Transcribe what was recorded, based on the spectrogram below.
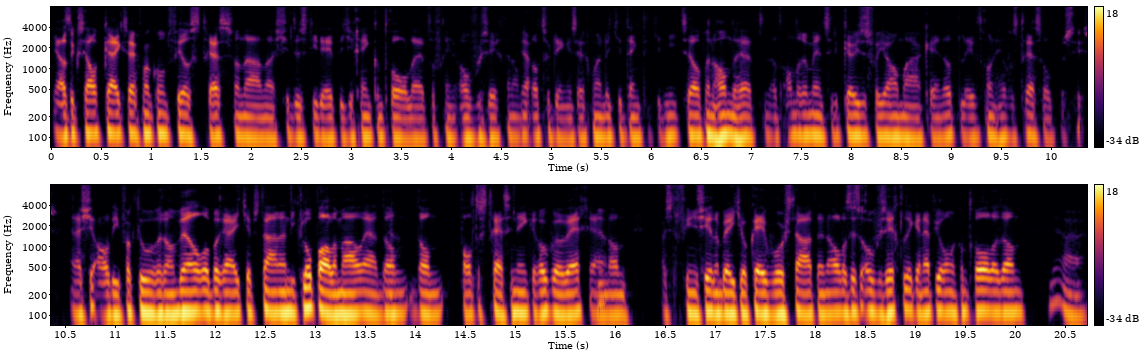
ja, als ik zelf kijk, zeg maar, komt veel stress vandaan. Als je dus het idee hebt dat je geen controle hebt of geen overzicht en Ja. dat soort dingen, zeg maar. Dat je denkt dat je het niet zelf in handen hebt en dat andere mensen de keuzes voor jou maken. En dat levert gewoon heel veel stress op. Precies. En als je al die factoren dan wel op een rijtje hebt staan en die kloppen allemaal, ja, dan, dan valt de stress in één keer ook weer weg. En dan, als je er financieel een beetje oké voor staat en alles is overzichtelijk en heb je onder controle, dan Ja,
